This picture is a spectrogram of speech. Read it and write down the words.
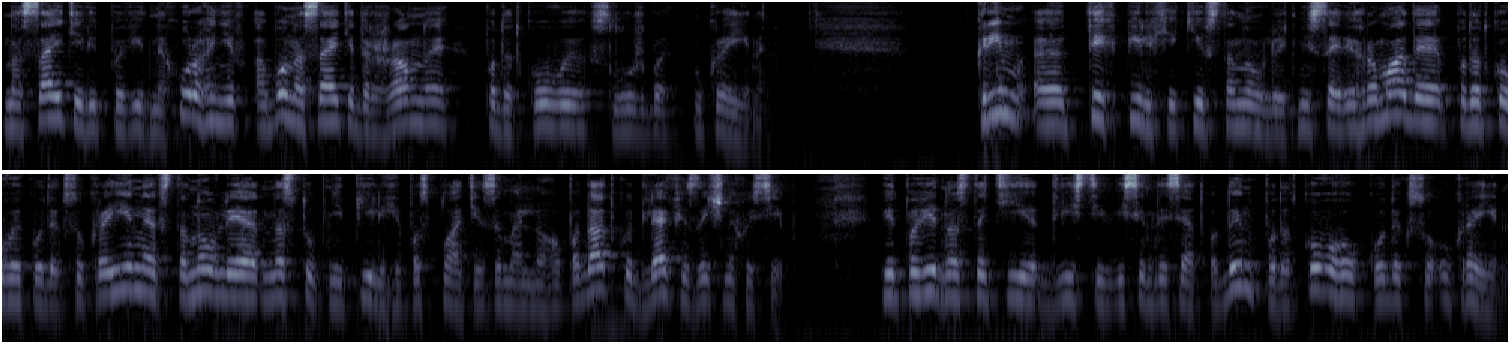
на сайті відповідних органів або на сайті Державної податкової служби України. Крім е, тих пільг, які встановлюють місцеві громади, Податковий кодекс України встановлює наступні пільги по сплаті земельного податку для фізичних осіб відповідно статті 281 Податкового кодексу України.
